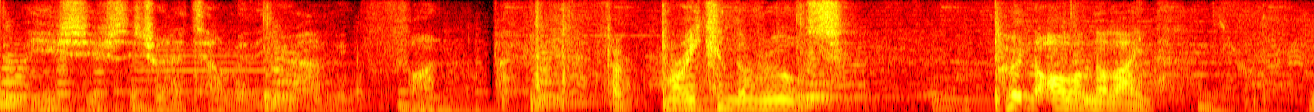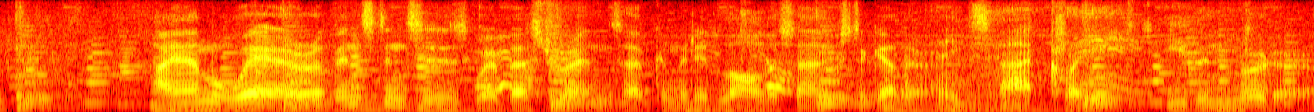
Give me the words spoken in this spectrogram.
Are you seriously trying to tell me that you're having fun? For breaking the rules? Putting it all on the line? I am aware of instances where best friends have committed lawless acts together. Exactly. Even murder.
